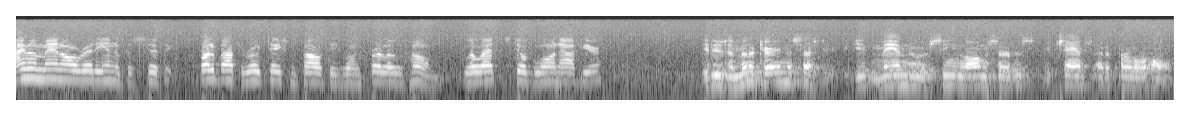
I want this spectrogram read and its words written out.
I'm a man already in the Pacific. What about the rotation policies on furloughs home? Will that still go on out here? It is a military necessity to give men who have seen long service a chance at a furlough home.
